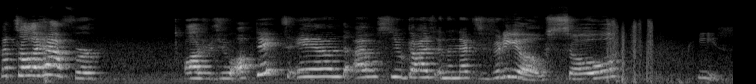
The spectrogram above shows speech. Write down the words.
that's all I have for Audrey 2 updates. And I will see you guys in the next video. So, peace.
